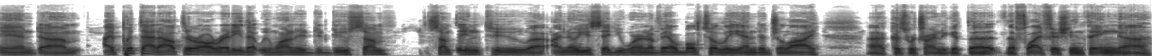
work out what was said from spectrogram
And um, I put that out there already that we wanted to do some something to. Uh, I know you said you weren't available till the end of July because we're trying to get the the fly fishing thing uh,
